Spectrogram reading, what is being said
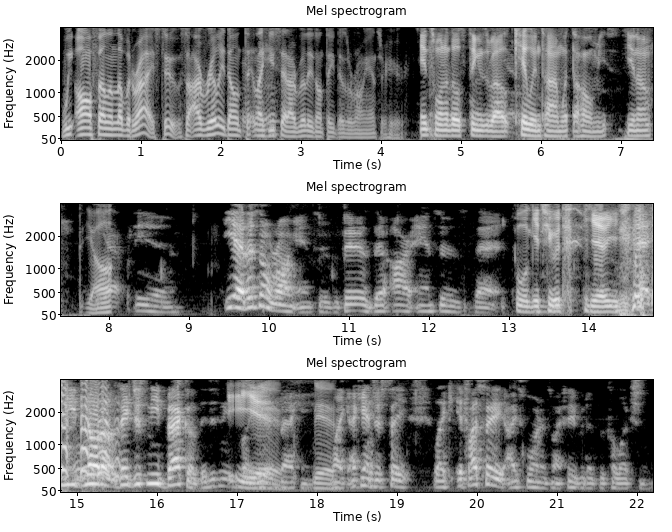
we all fell in love with Rise too. So I really don't think, like you mm-hmm. said, I really don't think there's a wrong answer here. it's one of those things about killing time with the homies. You know, Y'all, Yeah. Yeah, yeah. There's no wrong answer, but there there are answers that we'll get you. It. yeah, you- that need no no. They just need backup. They just need like, Yeah. backing. Yeah. Like I can't just say like if I say Iceborne is my favorite of the collection,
